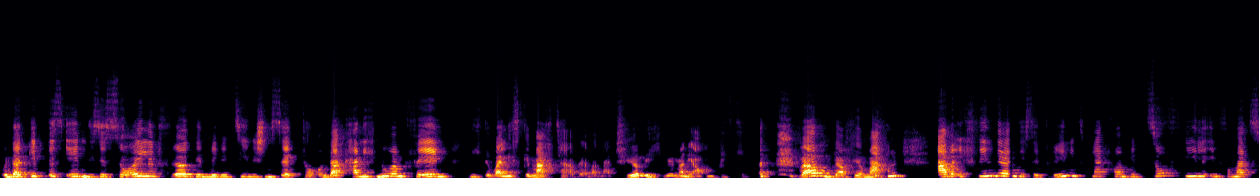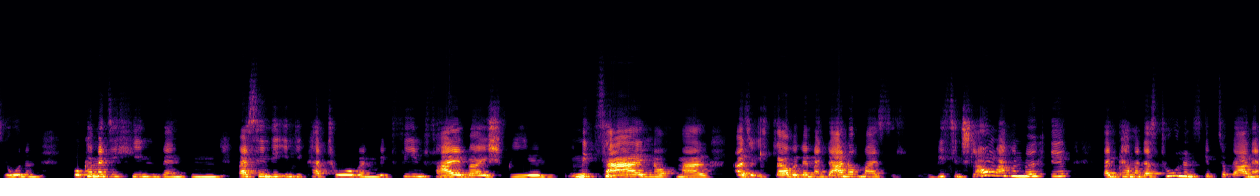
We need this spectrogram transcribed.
Und da gibt es eben diese Säule für den medizinischen Sektor. Und da kann ich nur empfehlen, nicht nur, weil ich es gemacht habe, aber natürlich will man ja auch ein bisschen Werbung dafür machen. Aber ich finde, diese Trainingsplattform gibt so viele Informationen. Wo kann man sich hinwenden? Was sind die Indikatoren mit vielen Fallbeispielen, mit Zahlen nochmal? Also ich glaube, wenn man da nochmal sich ein bisschen schlau machen möchte, dann kann man das tun. Und es gibt sogar eine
